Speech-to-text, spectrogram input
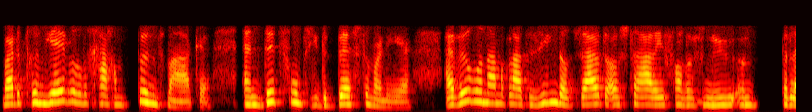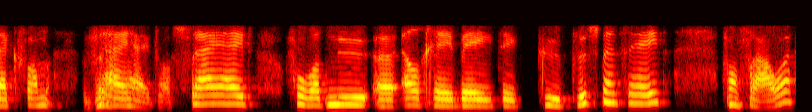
Maar de premier wilde graag een punt maken. En dit vond hij de beste manier. Hij wilde namelijk laten zien dat Zuid-Australië vanaf nu een plek van vrijheid was. Vrijheid voor wat nu uh, LGBTQ mensen heet. Van vrouwen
